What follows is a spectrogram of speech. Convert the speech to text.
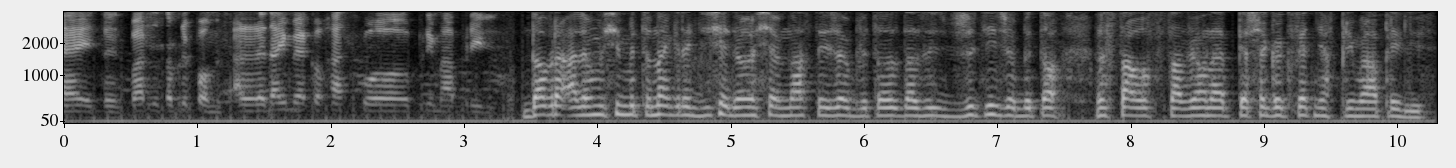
Ej, to jest bardzo dobry pomysł, ale dajmy jako hasło Prima Aprilis. Dobra, ale musimy to nagrać dzisiaj do 18, żeby to zdarzyć wrzucić, żeby to zostało wstawione 1 kwietnia w Prima Aprilis.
